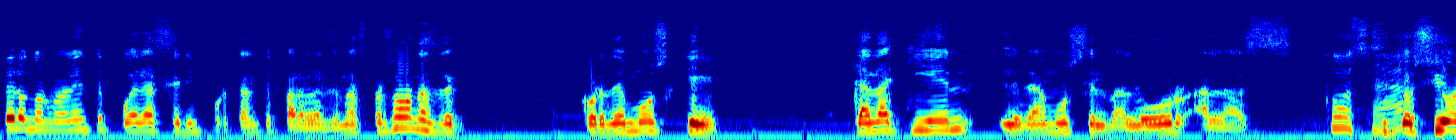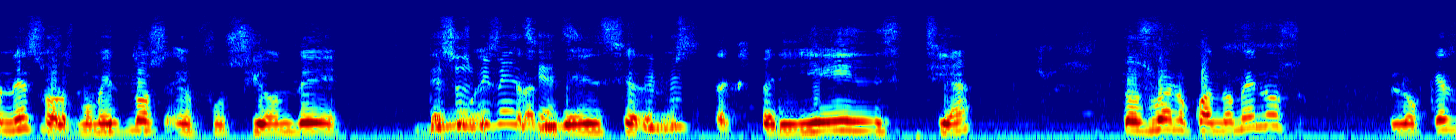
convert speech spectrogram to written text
pero normalmente puede ser importante para las demás personas. Recordemos que cada quien le damos el valor a las Cosas. situaciones o a los momentos en función de, nuestra vivencias. vivencia, de nuestra experiencia. Entonces, bueno, cuando menos lo que es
